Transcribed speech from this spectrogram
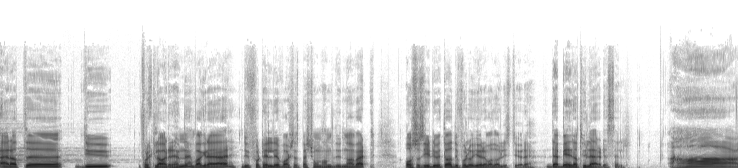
er at eh, du forklarer henne hva greia er. Du forteller hva slags person han har vært. Og så sier du vet du hva, du får gjøre hva du har lyst til å gjøre. Det er bedre at hun lærer det selv. Ah,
